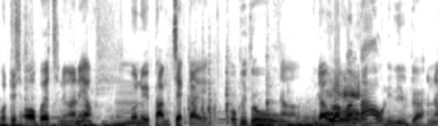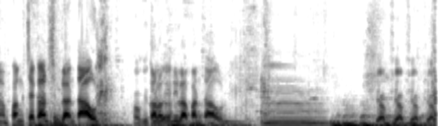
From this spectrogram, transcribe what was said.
wedhus apa jenengane ya? Ngono Bang Jack kae. Oh gitu. Nah, udah- 8 tahun ini udah. Karena Bang Jack kan 9 tahun. Oh, gitu Kalau ya? ini 8 tahun. Siap, siap, siap, siap.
